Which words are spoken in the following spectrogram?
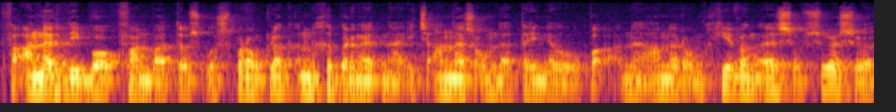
verander die bok van wat ons oorspronklik ingebring het na iets anders omdat hy nou op 'n ander omgewing is of so so.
